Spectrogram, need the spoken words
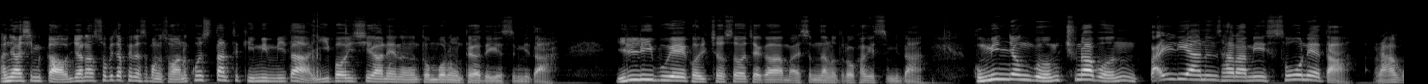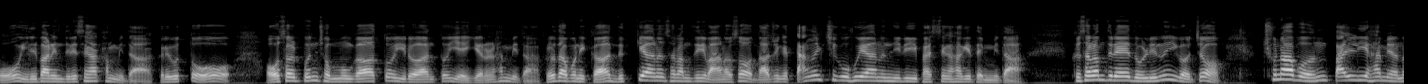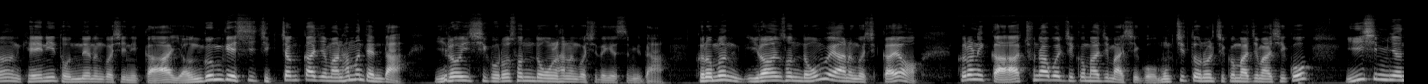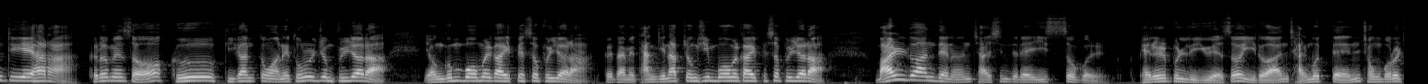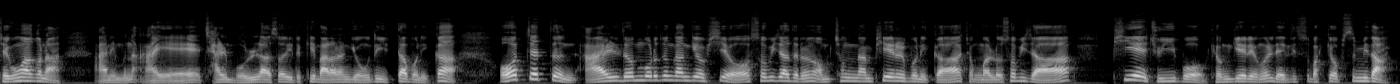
안녕하십니까. 언제나 소비자 편에서 방송하는 콘스탄트 김입니다. 이번 시간에는 돈 버는 은퇴가 되겠습니다. 1, 2부에 걸쳐서 제가 말씀 나누도록 하겠습니다. 국민연금 추납은 빨리 하는 사람이 손해다. 라고 일반인들이 생각합니다. 그리고 또 어설픈 전문가가 또 이러한 또 예견을 합니다. 그러다 보니까 늦게 하는 사람들이 많아서 나중에 땅을 치고 후회하는 일이 발생하게 됩니다. 그 사람들의 논리는 이거죠. 추납은 빨리 하면은 괜히 돈 내는 것이니까 연금 개시 직전까지만 하면 된다. 이런 식으로 선동을 하는 것이 되겠습니다. 그러면 이러한 선동은 왜 하는 것일까요? 그러니까 추납을 지금 하지 마시고 뭉칫돈을 지금 하지 마시고 20년 뒤에 하라. 그러면서 그 기간 동안에 돈을 좀 불려라. 연금보험을 가입해서 불려라. 그 다음에 단기납종신보험을 가입해서 불려라. 말도 안 되는 자신들의 입속을 배를 불리기 위해서 이러한 잘못된 정보를 제공하거나 아니면 아예 잘 몰라서 이렇게 말하는 경우도 있다 보니까 어쨌든 알든 모르든 관계없이요 소비자들은 엄청난 피해를 보니까 정말로 소비자 피해 주의보 경계령을 내릴 수밖에 없습니다.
